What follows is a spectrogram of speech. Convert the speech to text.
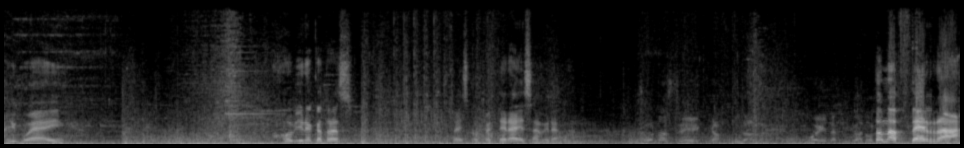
Ay, güey. Oh, viene acá atrás. La escopetera esa, mira. ¡Toma, perra!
